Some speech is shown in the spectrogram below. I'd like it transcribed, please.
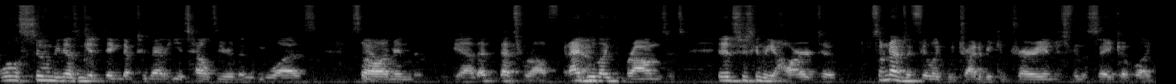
We'll assume he doesn't get dinged up too bad. He is healthier than he was. So I mean, yeah, that that's rough. And I do like the Browns. It's it's just going to be hard to. Sometimes I feel like we try to be contrarian just for the sake of like,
